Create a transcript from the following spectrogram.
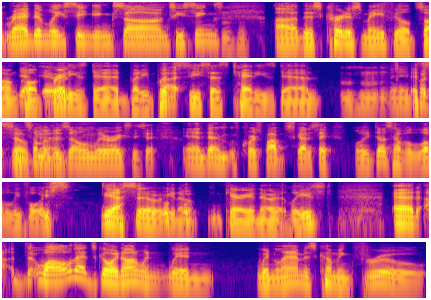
randomly singing songs. He sings mhm. uh this Curtis Mayfield song Yeah, called it was- Freddy's Dead, but he puts but- he says Teddy's dead. Mm-hmm. And he It's puts so in some of his own lyrics. And, he said- and then, of course, Bob's got to say, well, he does have a lovely voice. Yeah, so you know, carry a note at least. And uh, th- while all that's going on, when when when Lamb is coming through,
